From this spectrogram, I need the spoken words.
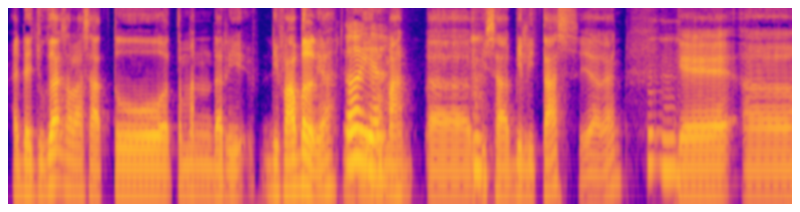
Ada juga salah satu teman dari difabel ya, Oh, dari iya. rumah eh, disabilitas, ya kan, Mm-mm. G eh,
